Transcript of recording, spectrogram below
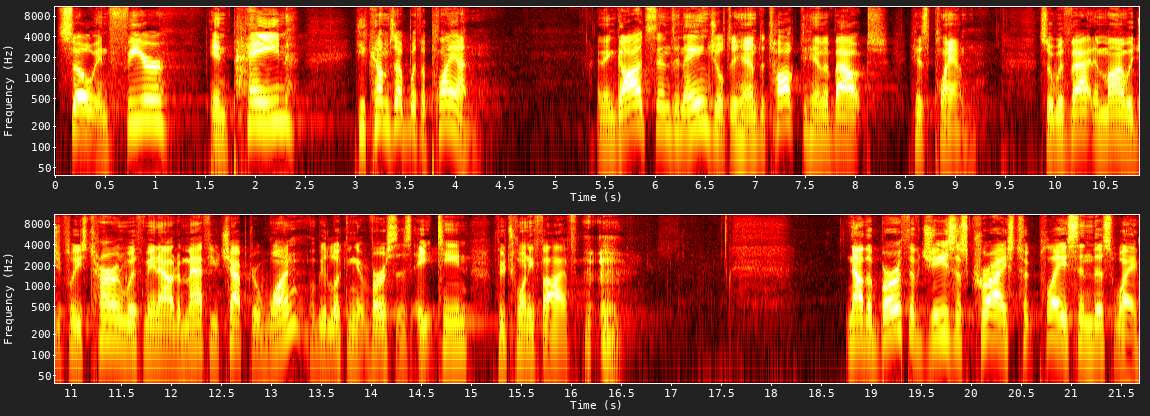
so in fear, in pain, he comes up with a plan. And then God sends an angel to him to talk to him about his plan. So, with that in mind, would you please turn with me now to Matthew chapter 1? We'll be looking at verses 18 through 25. now, the birth of Jesus Christ took place in this way.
